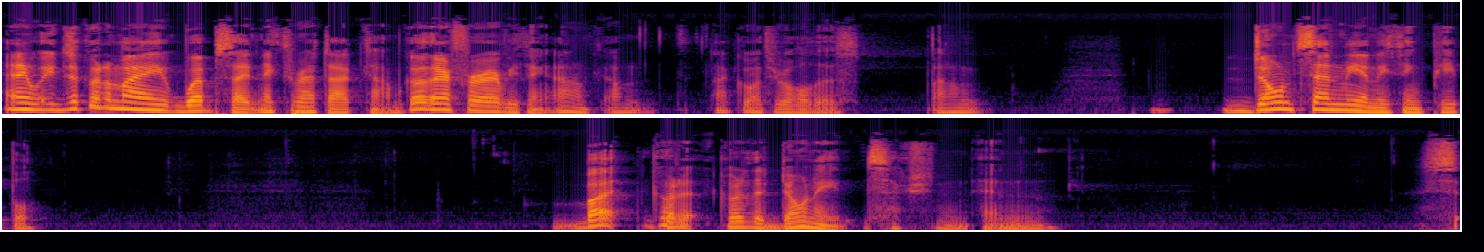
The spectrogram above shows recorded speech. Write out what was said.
Anyway, just go to my website nicktherat.com. Go there for everything. I don't. I'm not going through all this. I don't. Don't send me anything, people. But go to go to the donate section and s-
